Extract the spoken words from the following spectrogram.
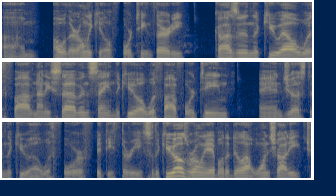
Um, oh, their only kill 1430. Kaza in the QL with 597. Saint in the QL with 514. And Just in the QL with 453. So the QLs were only able to deal out one shot each.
